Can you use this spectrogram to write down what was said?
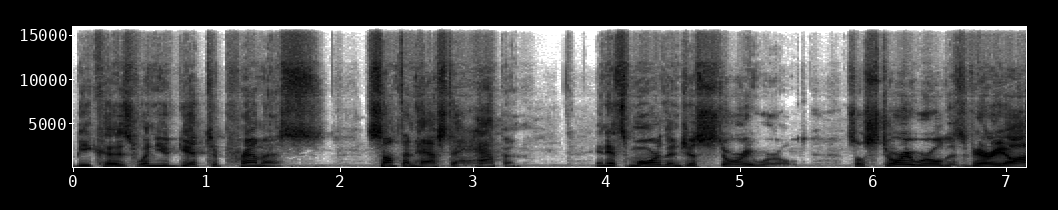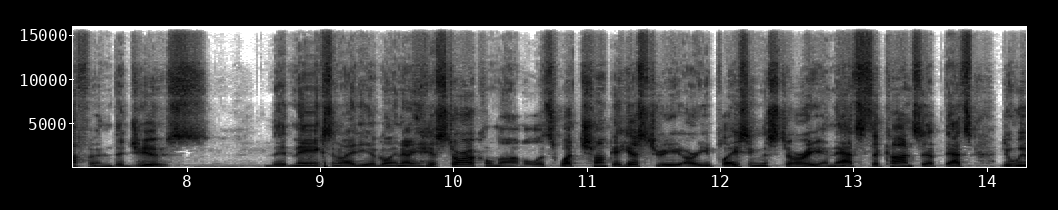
Because when you get to premise, something has to happen. And it's more than just story world. So story world is very often the juice that makes an idea go in a historical novel. It's what chunk of history are you placing the story in? That's the concept. That's do we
